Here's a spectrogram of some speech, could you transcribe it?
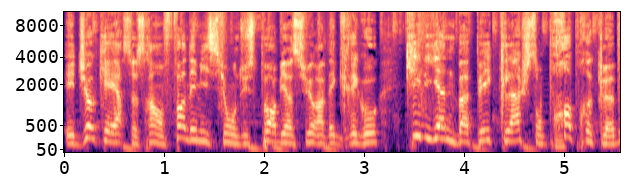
et Joker. Ce sera en fin d'émission du sport, bien sûr, avec Grégo. Kylian Mbappé clash son propre club,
